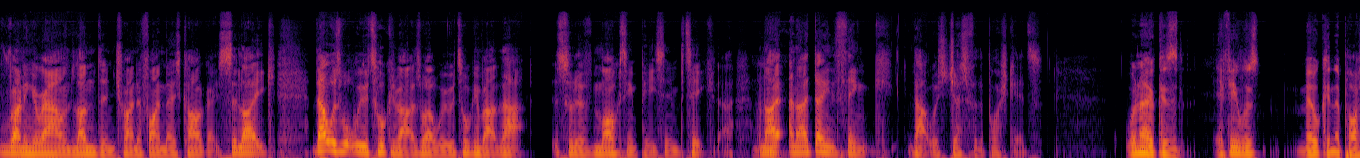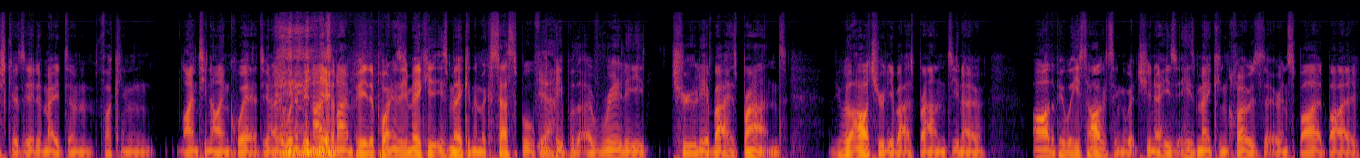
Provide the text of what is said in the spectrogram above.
running around London trying to find those cargoes. So like that was what we were talking about as well. We were talking about that sort of marketing piece in particular, and Mm. I and I don't think that was just for the posh kids. Well, no, because if he was milking the posh kids, he'd have made them fucking ninety nine quid. You know, they wouldn't be ninety nine p. The point is, he making he's making them accessible for Yeah. the people that are really truly about his brand. People that are truly about his brand, you know, are the people he's targeting. Which you know, he's he's making clothes that are inspired by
